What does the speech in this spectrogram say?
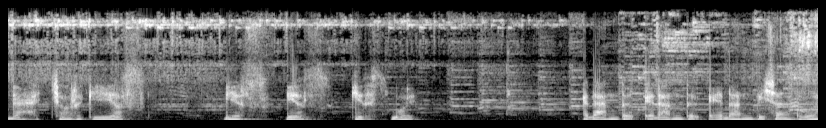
gacor gears gears gears gears boy. Edan tuh edan tuh edan pisan tuh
